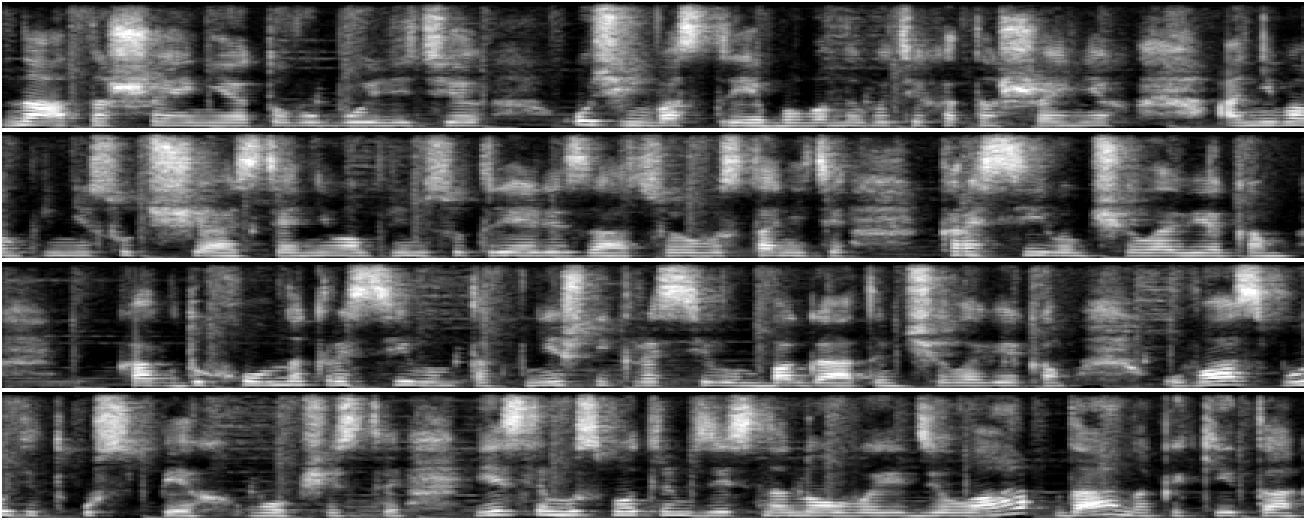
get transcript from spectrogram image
на отношения, то вы будете очень востребованы в этих отношениях, они вам принесут счастье, они вам принесут реализацию, вы станете красивым человеком, как духовно красивым, так внешне красивым, богатым человеком, у вас будет успех в обществе. Если мы смотрим здесь на новые дела, да, на какие-то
